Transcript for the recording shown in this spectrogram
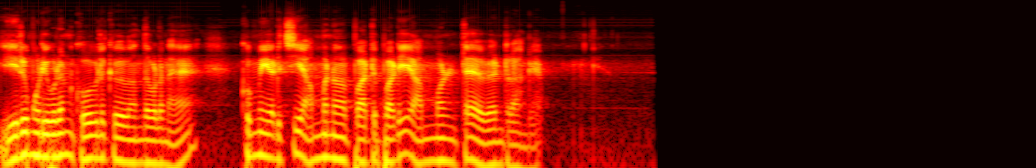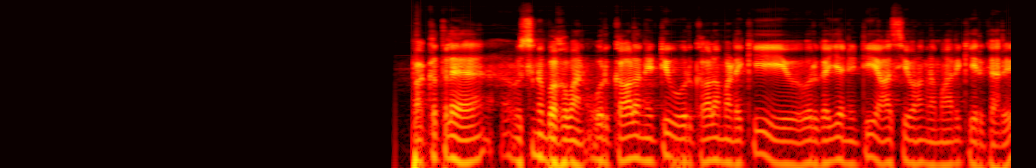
இருமுடிவுடன் கோவிலுக்கு வந்த உடனே கும்மி அடித்து அம்மனை பாட்டு பாடி அம்மன்கிட்ட வேண்டுறாங்க. பக்கத்தில் விஷ்ணு பகவான் ஒரு காலை நெட்டி ஒரு காலை மடக்கி ஒரு கையை நெட்டி ஆசி வழங்கின மாதிரிக்கு இருக்கார்.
